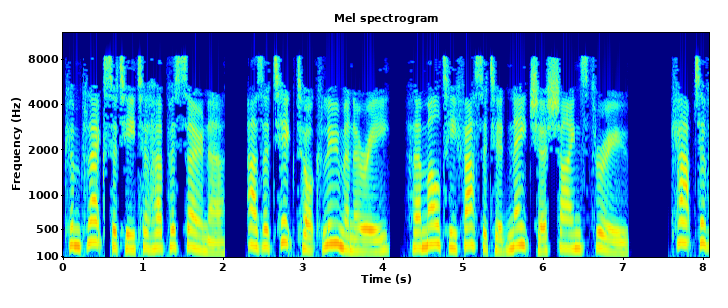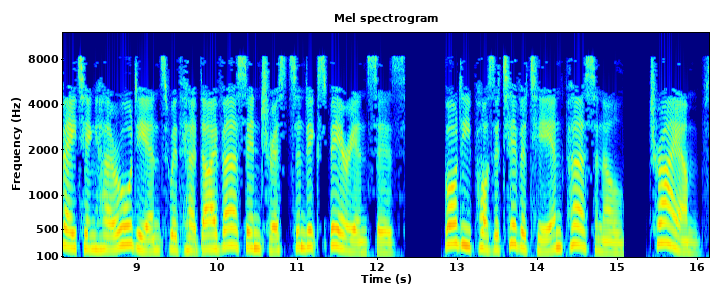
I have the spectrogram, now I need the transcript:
complexity to her persona. As a TikTok luminary, her multifaceted nature shines through, captivating her audience with her diverse interests and experiences, body positivity and personal triumphs.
